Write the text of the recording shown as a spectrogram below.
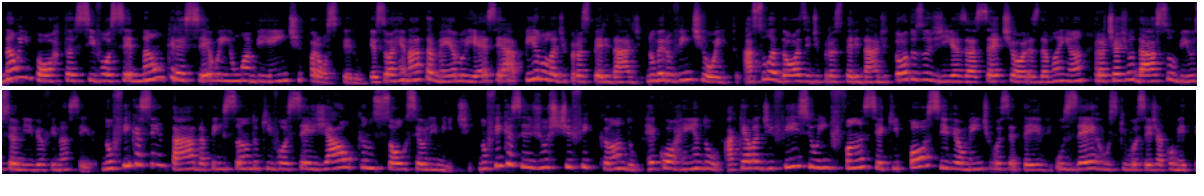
Não importa se você não cresceu em um ambiente próspero. Eu sou a Renata Mello e essa é a Pílula de Prosperidade número 28. A sua dose de prosperidade todos os dias às 7 horas da manhã para te ajudar a subir o seu nível financeiro. Não fica sentada pensando que você já alcançou o seu limite. Não fica se justificando, recorrendo àquela difícil infância que possivelmente você teve, os erros que você já cometeu.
